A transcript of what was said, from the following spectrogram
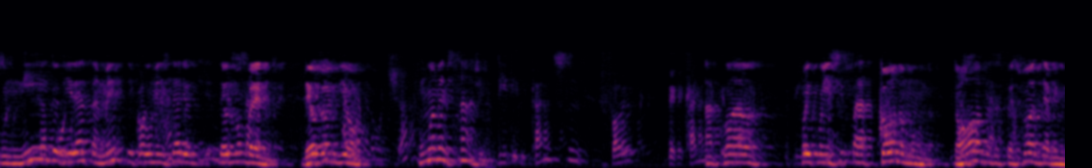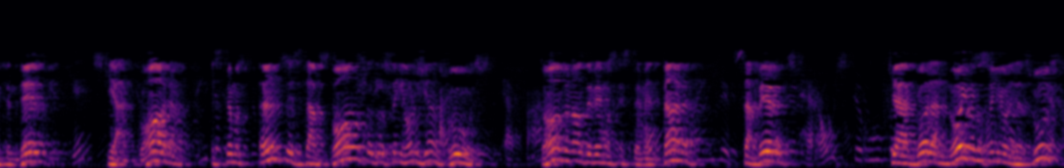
unido diretamente com o ministério do irmão Brennan. Deus o enviou uma mensagem a qual foi conhecido para todo mundo. Todas as pessoas devem entender que agora estamos antes da volta do Senhor Jesus. Todos nós devemos experimentar, saber que agora a noiva do Senhor Jesus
